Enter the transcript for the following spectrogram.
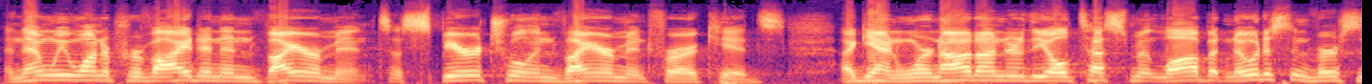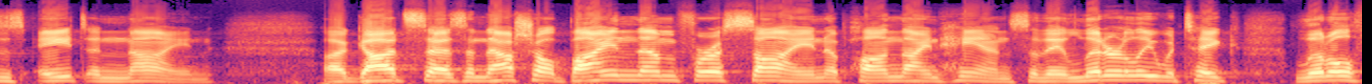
And then we want to provide an environment, a spiritual environment for our kids. Again, we're not under the Old Testament law, but notice in verses 8 and 9, uh, God says, And thou shalt bind them for a sign upon thine hand. So they literally would take little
